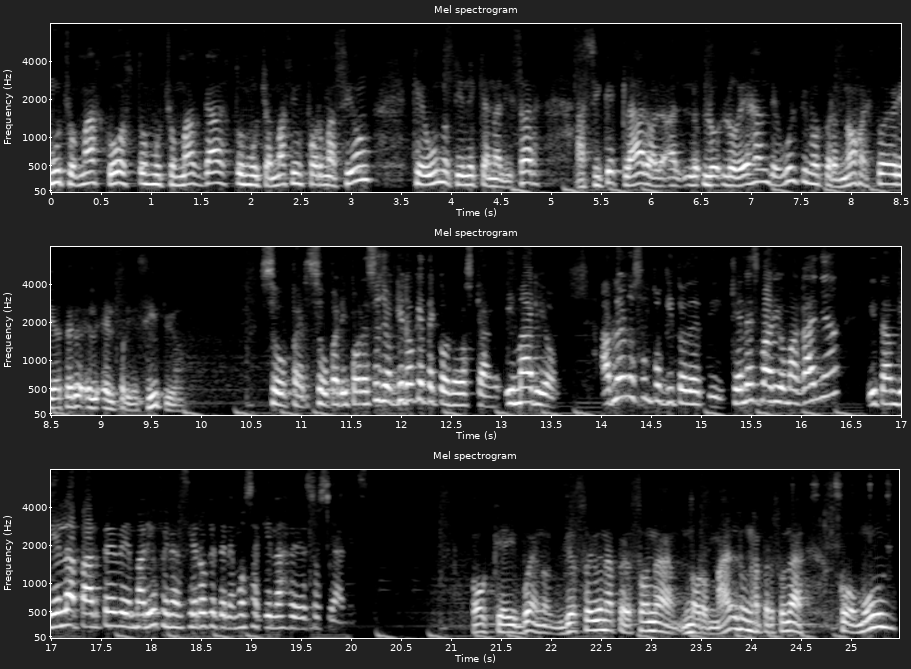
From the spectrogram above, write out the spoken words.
mucho más costos, mucho más gastos, mucha más información que uno tiene que analizar. Así que claro, lo, dejan de último, pero no, esto debería ser el, principio. Súper, súper. Y por eso yo quiero que te conozcan. Y Mario, háblanos un poquito de ti. ¿Quién es Mario Magaña? Y también la parte de Mario Financiero que tenemos aquí en las redes sociales. Ok, bueno, yo soy una persona normal, una persona común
